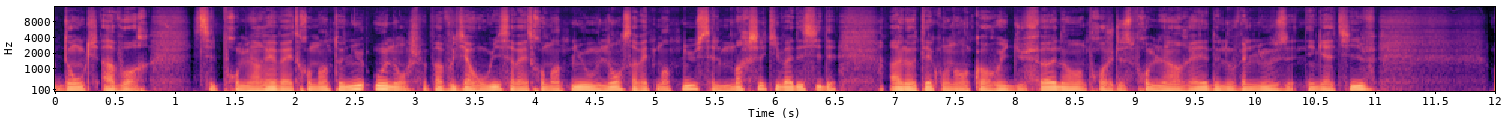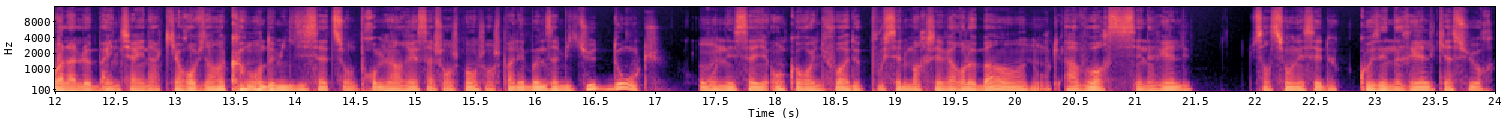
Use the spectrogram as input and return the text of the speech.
Donc à voir si le premier arrêt va être maintenu ou non. Je ne peux pas vous dire oui ça va être maintenu ou non ça va être maintenu, c'est le marché qui va décider. A noter qu'on a encore eu du fun hein, proche de ce premier arrêt, de nouvelles news négatives. Voilà le Buy China qui revient comme en 2017 sur le premier arrêt, ça change pas, on change pas les bonnes habitudes. Donc on essaye encore une fois de pousser le marché vers le bas. Hein. donc à voir si c'est une réelle, si on essaie de causer une réelle cassure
